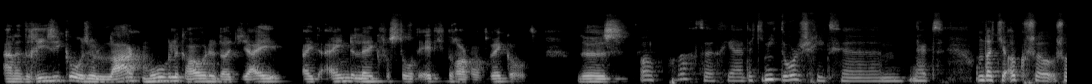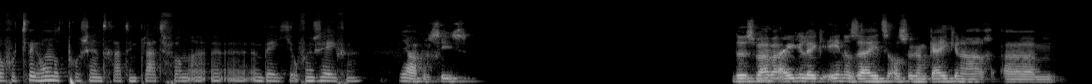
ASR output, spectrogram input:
en het risico zo laag mogelijk houden dat jij uiteindelijk verstoord eetgedrag ontwikkelt? Dus... Oh, prachtig. Ja, dat je niet doorschiet. Uh, omdat je ook zo, zo voor 200% gaat in plaats van uh, uh, een beetje of een 7. Ja, precies. Dus we hebben eigenlijk enerzijds, als we gaan kijken naar um,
